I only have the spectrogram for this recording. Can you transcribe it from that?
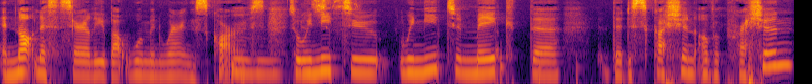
and not necessarily about women wearing scarves. So we Mm-hmm. It's need just- to we need to make the the discussion of oppression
